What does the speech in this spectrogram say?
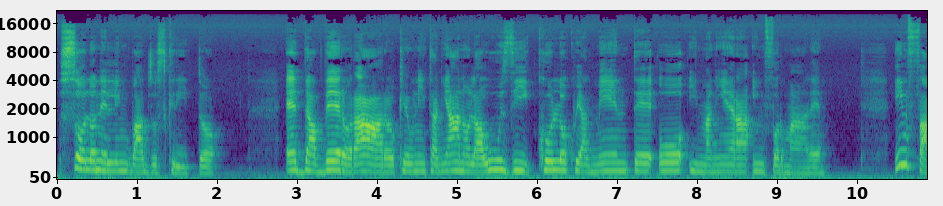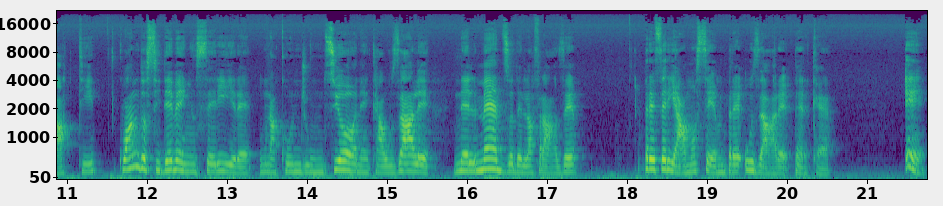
solo nel linguaggio scritto. È davvero raro che un italiano la usi colloquialmente o in maniera informale. Infatti, quando si deve inserire una congiunzione causale nel mezzo della frase, preferiamo sempre usare perché. E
